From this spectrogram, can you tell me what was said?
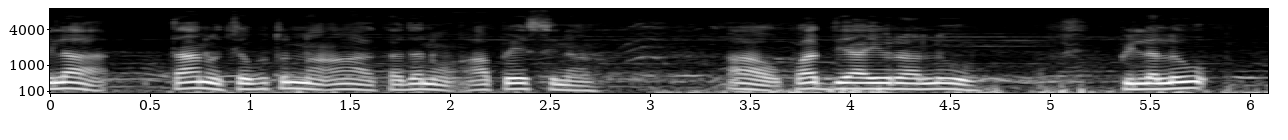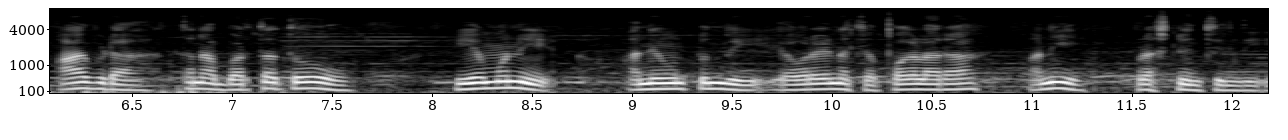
ఇలా తాను చెబుతున్న ఆ కథను ఆపేసిన ఆ ఉపాధ్యాయురాలు పిల్లలు ఆవిడ తన భర్తతో ఏమని అని ఉంటుంది ఎవరైనా చెప్పగలరా అని ప్రశ్నించింది.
